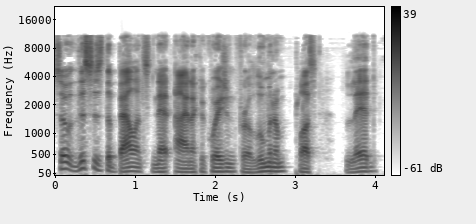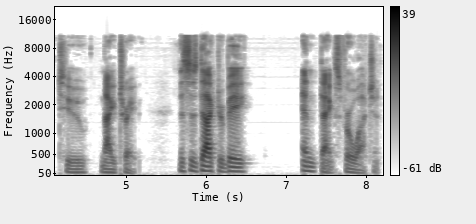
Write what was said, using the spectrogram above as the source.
So this is the balanced net ionic equation for aluminum plus lead 2 nitrate. This is Dr. B, and thanks for watching.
